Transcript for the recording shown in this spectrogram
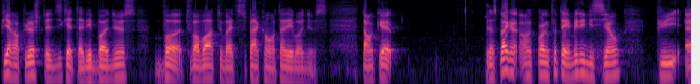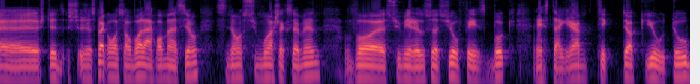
Puis en plus, je te dis que tu as des bonus. Va, tu vas voir, tu vas être super content des bonus. Donc, euh, j'espère qu'encore une fois, tu as aimé l'émission. Puis, euh, j'espère qu'on va se revoir la formation. Sinon, suis-moi chaque semaine. Va euh, suivre mes réseaux sociaux, Facebook, Instagram, TikTok, YouTube.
